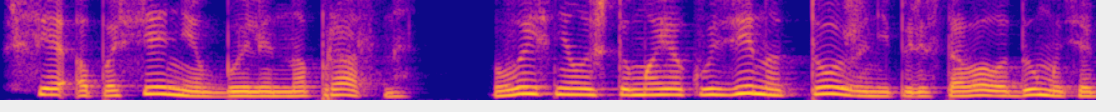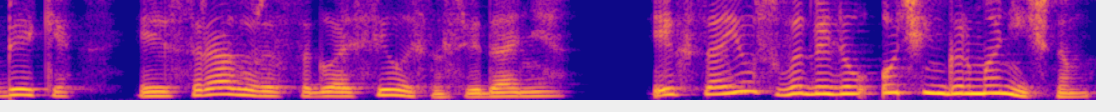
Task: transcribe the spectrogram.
все опасения были напрасны. Выяснилось, что моя кузина тоже не переставала думать о Беке и сразу же согласилась на свидание. Их союз выглядел очень гармоничным.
